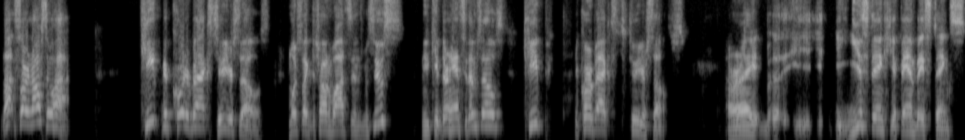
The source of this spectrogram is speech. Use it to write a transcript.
Not starting off so hot. Keep your quarterbacks to yourselves. Much like Deshaun Watson's masseuse, You need to keep their hands to themselves. Keep your quarterbacks to yourselves. All right. Uh, You stink. Your fan base stinks.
